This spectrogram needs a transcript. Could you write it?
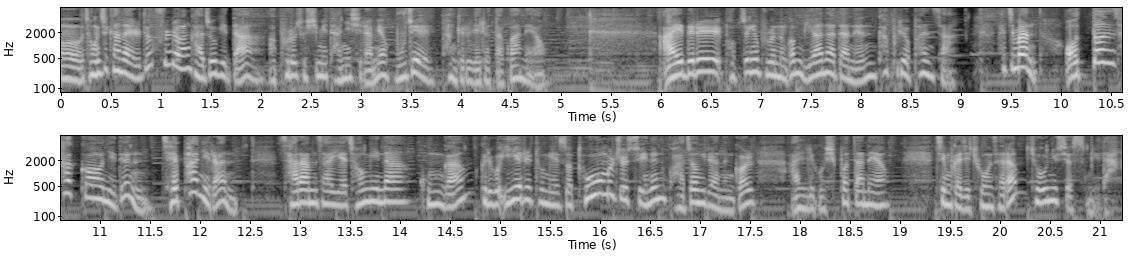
어, 정직한 아이들도 훌륭한 가족이다. 앞으로 조심히 다니시라며 무죄 판결을 내렸다고 하네요. 아이들을 법정에 부르는 건 미안하다는 카프리오 판사. 하지만 어떤 사건이든 재판이란 사람 사이의 정의나 공감 그리고 이해를 통해서 도움을 줄 수 있는 과정이라는 걸 알리고 싶었다네요. 지금까지 좋은 사람 좋은 뉴스였습니다.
